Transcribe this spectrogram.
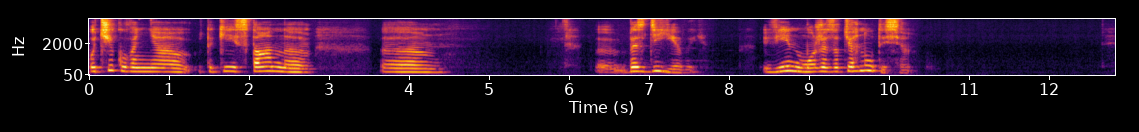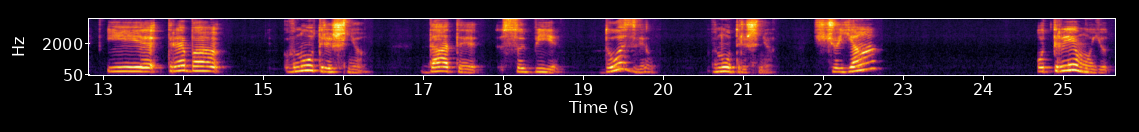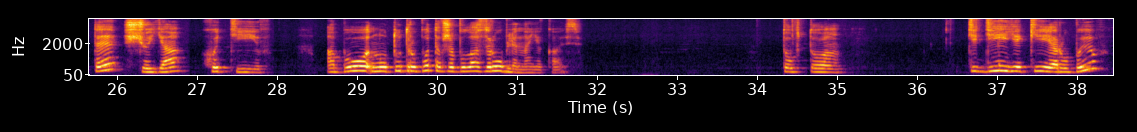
очікування, такий стан е, бездієвий. Він може затягнутися. І треба внутрішньо дати собі дозвіл внутрішньо, що я отримую те, що я хотів. Або ну, тут робота вже була зроблена якась. Тобто ті дії, які я робив,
